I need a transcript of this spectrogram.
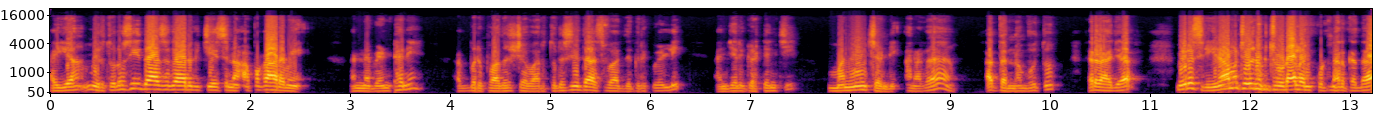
అయ్యా మీరు తులసీదాసు గారికి చేసిన అపకారమే అన్న వెంటనే అక్బర్ పాదుషా వారు తులసీదాస్ వారి దగ్గరికి వెళ్ళి అంజలి ఘటించి మన్నించండి అనగా అతను నవ్వుతూ రాజా మీరు శ్రీరామచంద్రుని చూడాలనుకుంటున్నారు కదా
